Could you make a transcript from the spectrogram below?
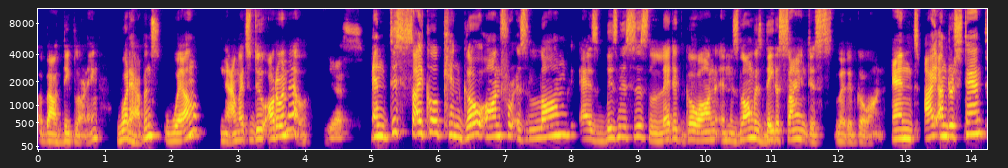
about deep learning, what happens? Well, now let's do AutoML. Yes. And this cycle can go on for as long as businesses let it go on and as long as data scientists let it go on. And I understand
